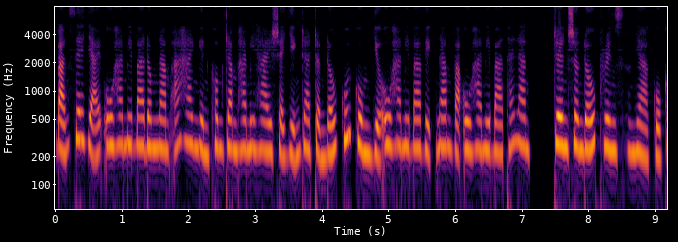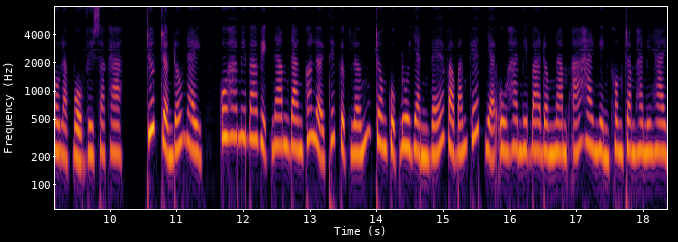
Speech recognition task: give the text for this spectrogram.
bảng C giải U23 Đông Nam Á 2022 sẽ diễn ra trận đấu cuối cùng giữa U23 Việt Nam và U23 Thái Lan trên sân đấu Prince nhà của câu lạc bộ Visakha. Trước trận đấu này, U23 Việt Nam đang có lợi thế cực lớn trong cuộc đua giành vé vào bán kết giải U23 Đông Nam Á 2022.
